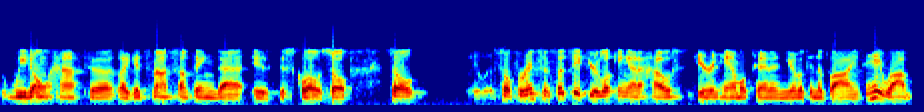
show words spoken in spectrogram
we don't have to like it's not something that is disclosed. So so so for instance, let's say if you're looking at a house here in Hamilton and you're looking to buy and say, hey Rob,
